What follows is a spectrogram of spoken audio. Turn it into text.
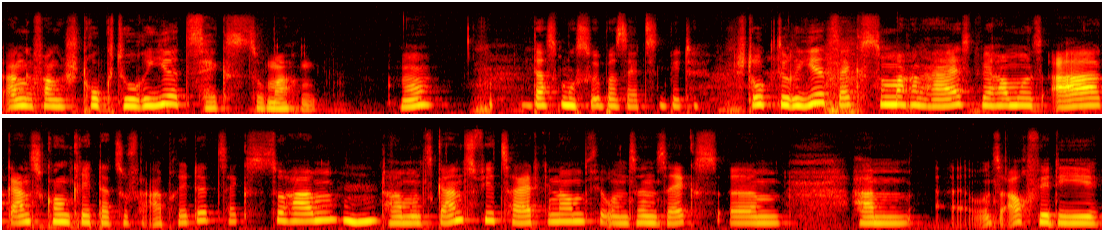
angefangen, strukturiert Sex zu machen. Ne? Das musst du übersetzen, bitte. Strukturiert Sex zu machen heißt, wir haben uns A, ganz konkret dazu verabredet, Sex zu haben, mhm. haben uns ganz viel Zeit genommen für unseren Sex, ähm, haben äh, uns auch für die,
